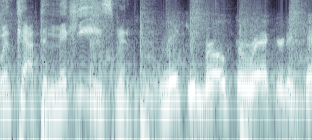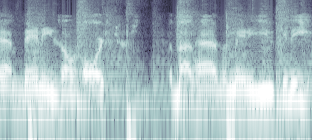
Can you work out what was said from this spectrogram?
with Captain Mickey Eastman. Mickey broke the record at Camp Benny's on oysters, about however many you can eat.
